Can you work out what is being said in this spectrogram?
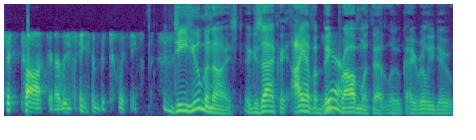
TikTok and everything in between. Dehumanized, exactly. I have a big Yeah. problem with that, Luke. I really do.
